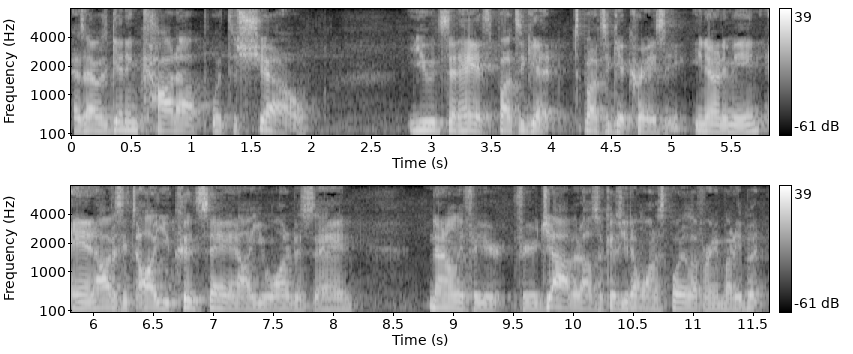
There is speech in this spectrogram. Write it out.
as I was getting caught up with the show, you had said, "Hey, it's about to get it's about to get crazy." You know what I mean? And obviously, it's all you could say and all you wanted to say, and not only for your for your job, but also because you don't want to spoil it for anybody. But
